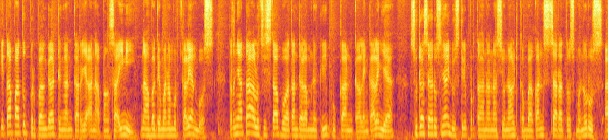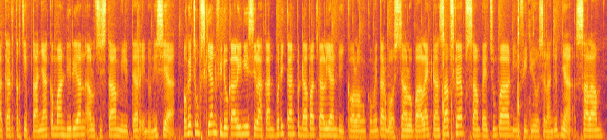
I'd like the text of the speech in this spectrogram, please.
Kita patut berbangga dengan karya anak bangsa ini. Nah, bagaimana menurut kalian, bos? Ternyata alutsista buatan dalam negeri bukan kaleng-kaleng ya. Sudah seharusnya industri pertahanan nasional dikembangkan secara terus-menerus agar terciptanya kemandirian alutsista militer Indonesia. Oke, cukup sekian video kali ini. Silahkan berikan pendapat kalian di kolom komentar, bos. Jangan lupa like dan subscribe. Sampai jumpa di video selanjutnya. Salam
